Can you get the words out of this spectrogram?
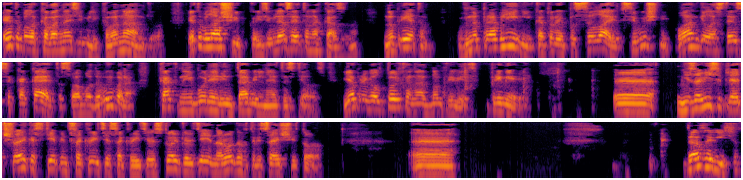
Это была кавана земли, кавана ангела. Это была ошибка, и земля за это наказана. Но при этом в направлении, которое посылает Всевышний, у ангела остается какая-то свобода выбора, как наиболее рентабельно это сделать. Я привел только на одном примере. Не зависит ли от человека степень сокрытия сокрытия? Столько людей и народов, отрицающих Тору. Э, Да, зависит.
